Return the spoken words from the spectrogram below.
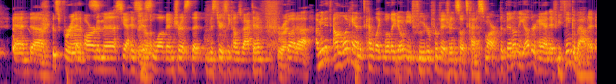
and. Um, his friends. and Artemis, yeah, his, his love interest that mysteriously comes back to him. Right. But uh, I mean, it's on one hand, it's kind of like, well, they don't need food or provisions, so it's kind of smart. But then on the other hand, if you think about it,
